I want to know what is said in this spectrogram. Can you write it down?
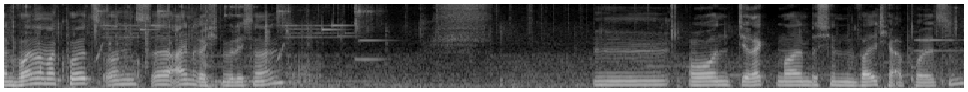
Dann wollen wir mal kurz uns äh, einrichten, würde ich sagen. Mm, und direkt mal ein bisschen Wald hier abholzen.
